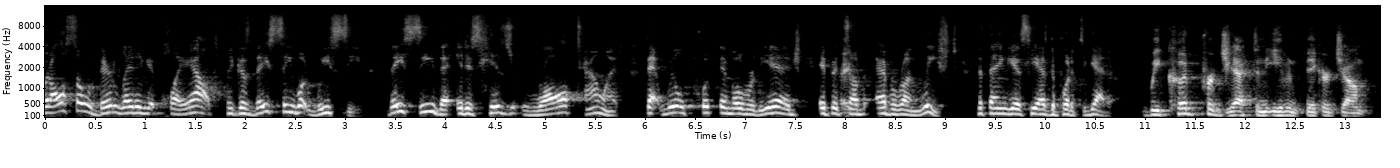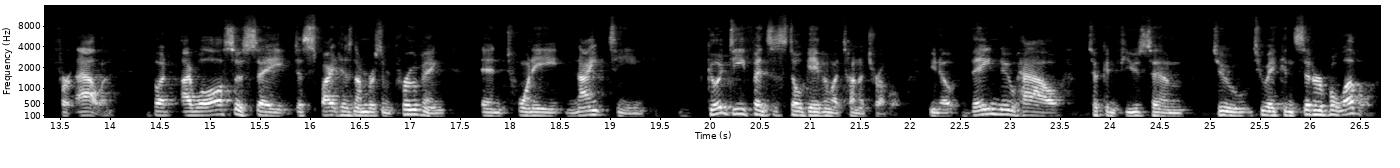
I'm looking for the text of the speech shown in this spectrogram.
but also they're letting it play out because they see what we see. They see that it is his raw talent that will put them over the edge if it's right. ever unleashed. The thing is, he has to put it together. We could project an even bigger jump for Allen. But I will also say, despite his numbers improving in 2019, good defenses still gave him a ton of trouble. You know, they knew how to confuse him to to a considerable level,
